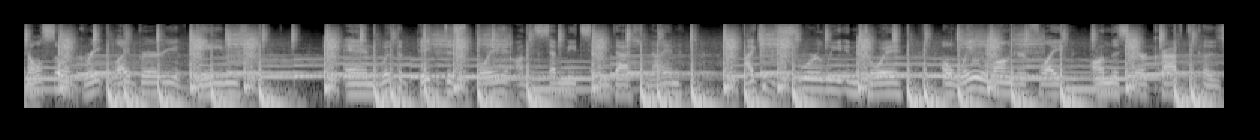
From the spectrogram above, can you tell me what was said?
and also a great library of games. And with the big display on the 787-9, I could surely enjoy a way longer flight on this aircraft because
